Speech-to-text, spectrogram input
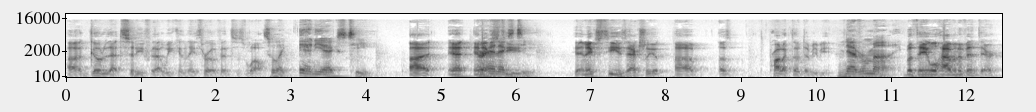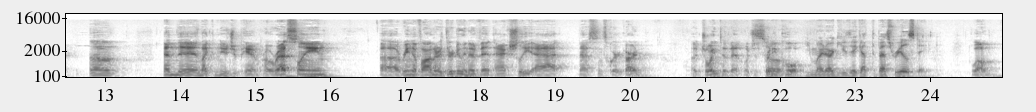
uh, go to that city for that weekend. They throw events as well. So like NEXT Uh, N- or NXT. Yeah, NXT is actually a, a, a product of WB, Never mind. but they will have an event there. Um, and then like New Japan Pro Wrestling, uh, Ring of Honor, they're doing an event actually at Madison Square Garden, a joint event, which is So pretty cool. You might argue they got the best real estate. Well,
